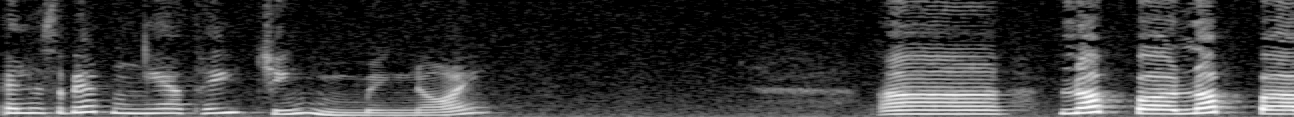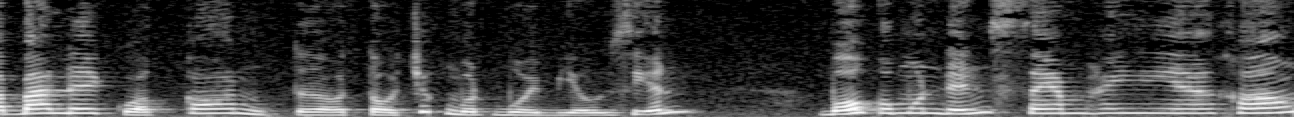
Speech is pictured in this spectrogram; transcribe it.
Elizabeth nghe thấy chính mình nói. À, lớp à, lớp à, ballet của con tổ, tổ chức một buổi biểu diễn. Bố có muốn đến xem hay à, không?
